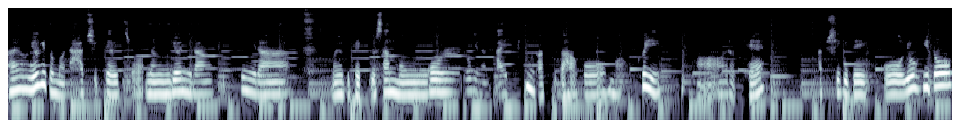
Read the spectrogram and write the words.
아유, 여기도 뭐 다 합식되어 있죠. 능견이랑 피핀이랑, 뭐 여기 백두산, 몽골, 여기는 아이핀 같기도 하고, 뭐 거의, 어, 이렇게 합식이 되어 있고, 여기도,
